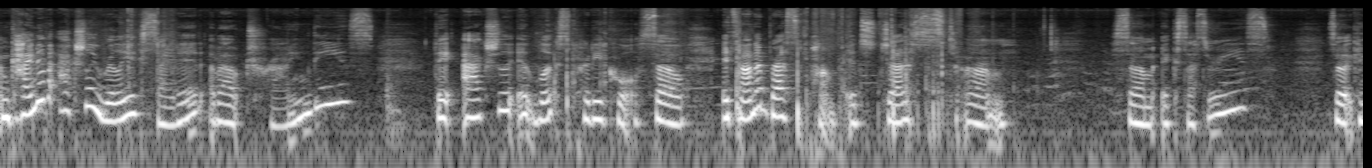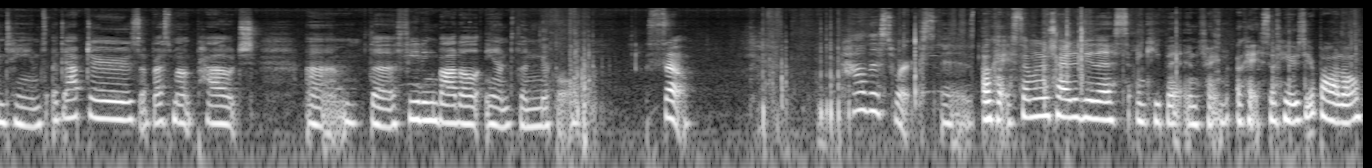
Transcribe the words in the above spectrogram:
I'm kind of actually really excited about trying these. They actually, it looks pretty cool. So it's not a breast pump, it's just um, some accessories. So it contains adapters, a breast milk pouch, um, the feeding bottle, and the nipple. So how this works is, okay, so I'm going to try to do this and keep it in frame. Okay, so here's your bottle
